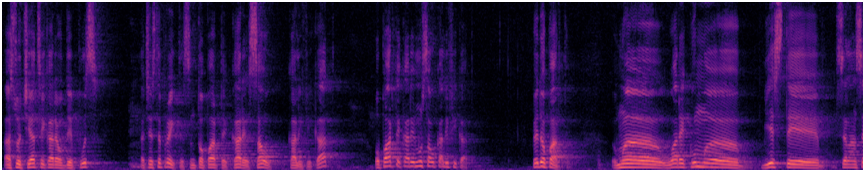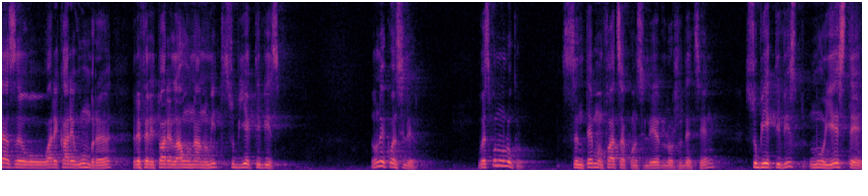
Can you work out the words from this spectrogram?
asociații care au depus aceste proiecte. Sunt o parte care s-au calificat, o parte care nu s-au calificat. Pe de o parte, mă, oarecum uh, este, se lansează o oarecare umbră referitoare la un anumit subiectivism. Domnule consilier, vă spun un lucru. Suntem în fața consilierilor județeni, subiectivismul este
